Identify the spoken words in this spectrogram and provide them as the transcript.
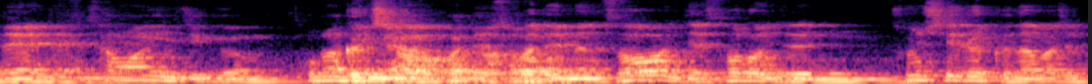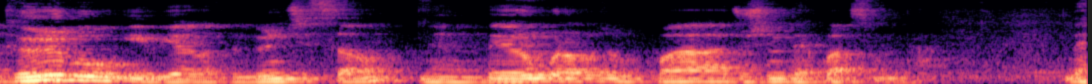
네 네. 상황이 지금 코로나 때문에 그렇죠. 악화돼서 악화되면서 이제 서로 이제 음, 손실을 그나마 좀 덜 보기 위한 어떤 눈치 싸움 네. 네, 이런 거라고 좀 봐주시면 될 것 같습니다. 네.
